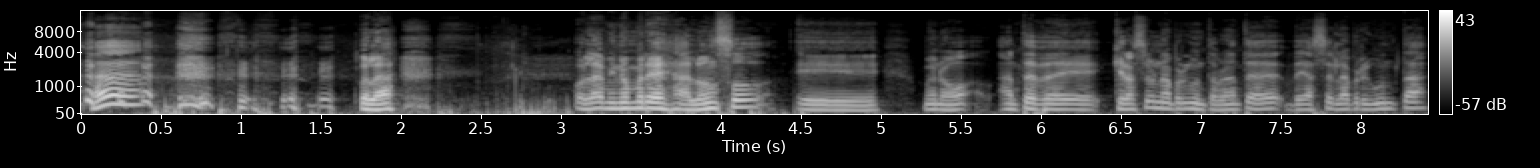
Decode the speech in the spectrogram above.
Hola. Hola, mi nombre es Alonso. Eh, bueno, antes de. Quiero hacer una pregunta, pero antes de, hacer la pregunta,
